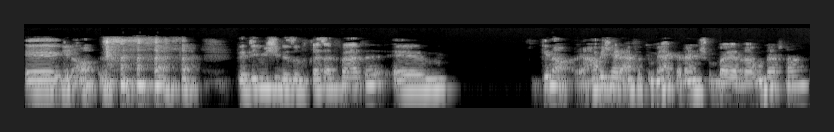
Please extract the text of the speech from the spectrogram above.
Äh, genau. Seitdem ich wieder so einen Fressanfall hatte. Ähm, genau, habe ich halt einfach gemerkt, allein schon bei der 300er, da,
